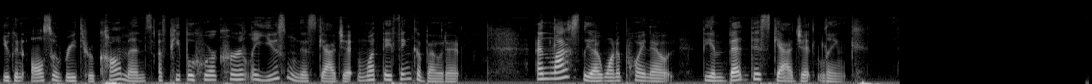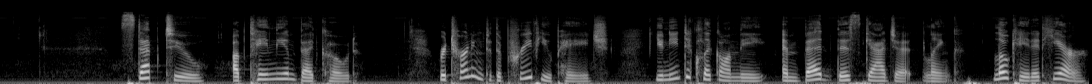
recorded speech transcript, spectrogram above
You can also read through comments of people who are currently using this gadget and what they think about it. And lastly, I want to point out the Embed This Gadget link. Step 2. Obtain the embed code. Returning to the preview page, you need to click on the Embed This Gadget link, located here.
